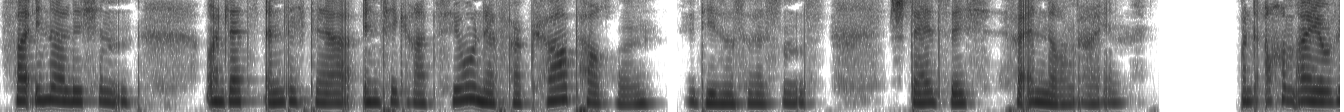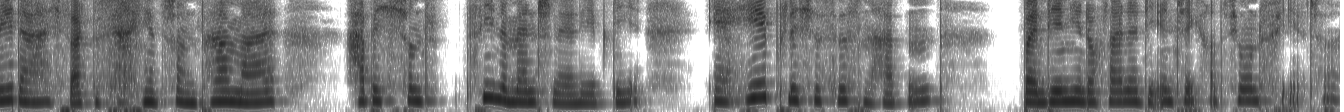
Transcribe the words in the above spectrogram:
Verinnerlichen und letztendlich der Integration, der Verkörperung dieses Wissens stellt sich Veränderung ein. Und auch im Ayurveda, ich sage das ja jetzt schon ein paar Mal, habe ich schon viele Menschen erlebt, die erhebliches Wissen hatten, bei denen jedoch leider die Integration fehlte.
